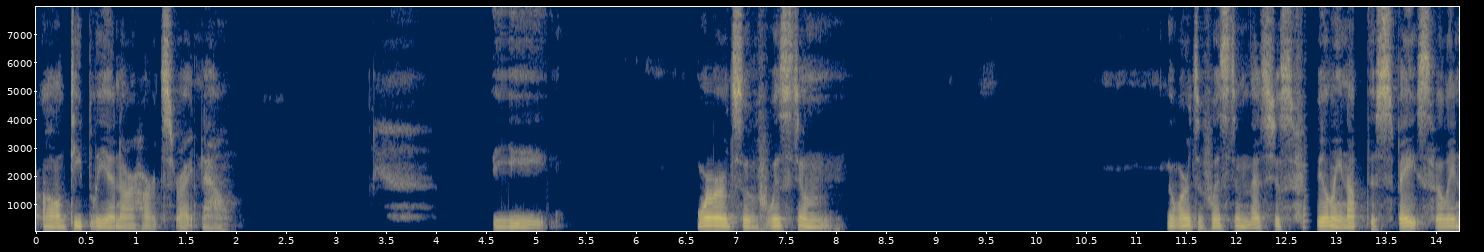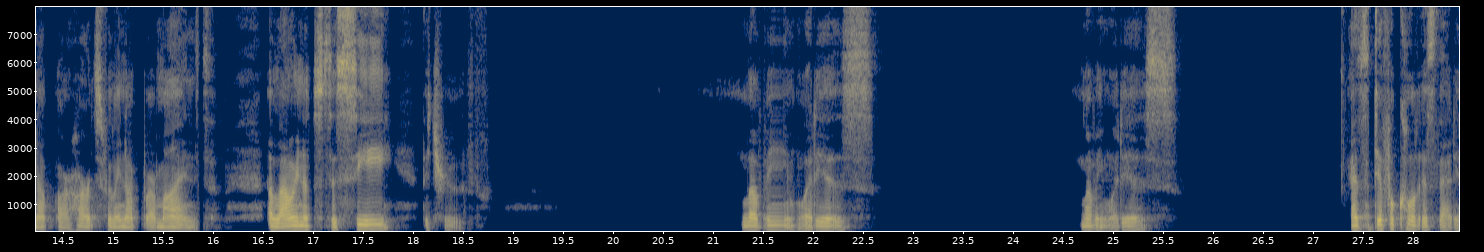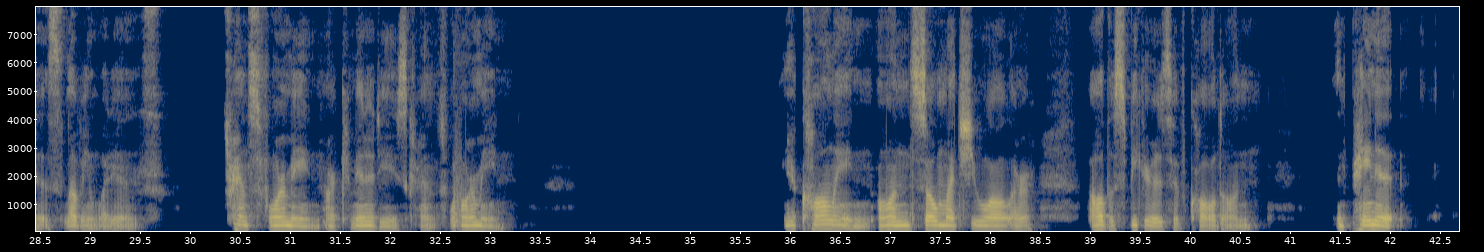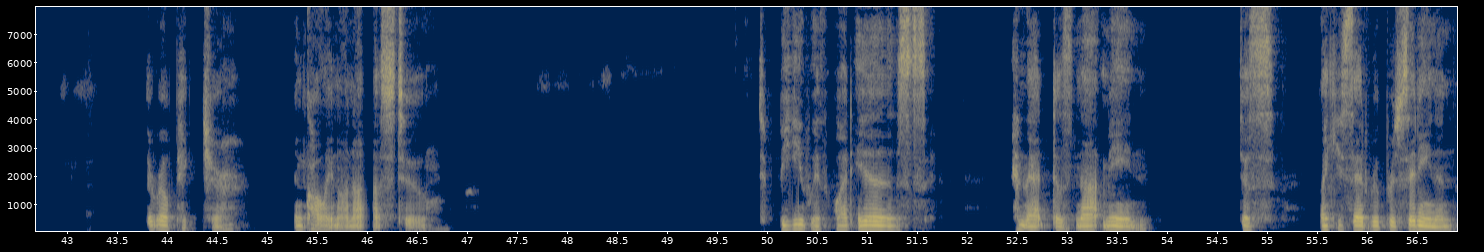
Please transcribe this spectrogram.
are all deeply in our hearts right now. The words of wisdom, the words of wisdom that's just filling up this space, filling up our hearts, filling up our minds, allowing us to see the truth, loving what is, loving what is. As difficult as that is, loving what is, transforming our communities, transforming. You're calling on so much, you all are, all the speakers have called on and painted the real picture and calling on us to to be with what is and that does not mean just like you said rupert sitting and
